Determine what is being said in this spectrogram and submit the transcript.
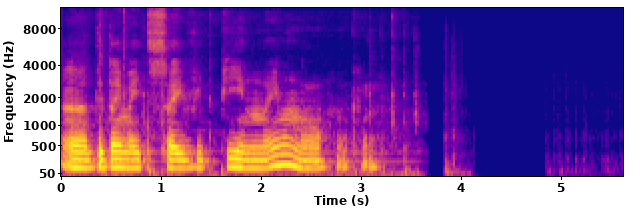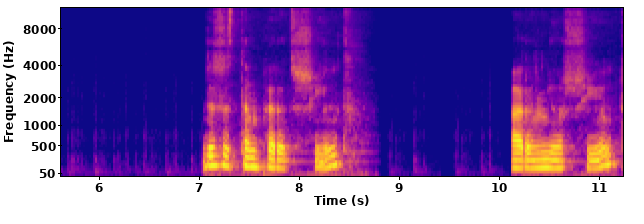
Uh, did I might save it P in name? No. Okay. This is temperate shield. Our new shield.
